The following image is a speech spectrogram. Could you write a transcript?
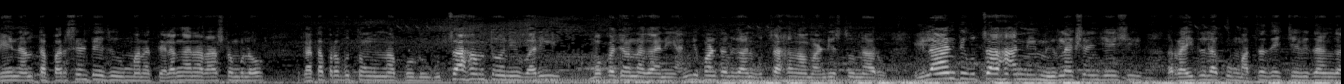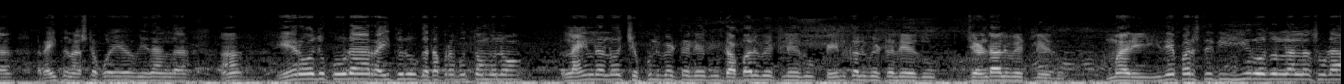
లేనంత పర్సెంటేజ్ మన తెలంగాణ రాష్ట్రంలో గత ప్రభుత్వం ఉన్నప్పుడు ఉత్సాహంతో వరి మొక్కజొన్న కానీ అన్ని పంటలు కానీ ఉత్సాహంగా పండిస్తున్నారు ఇలాంటి ఉత్సాహాన్ని నిర్లక్ష్యం చేసి రైతులకు మచ్చ తెచ్చే విధంగా రైతు నష్టపోయే విధంగా ఏ రోజు కూడా రైతులు గత ప్రభుత్వంలో లైన్లలో చెప్పులు పెట్టలేదు డబ్బాలు పెట్టలేదు పేలికలు పెట్టలేదు జెండాలు పెట్టలేదు. మరి ఇదే పరిస్థితి ఈ రోజులలో కూడా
